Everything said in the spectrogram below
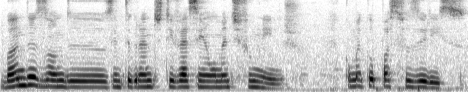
bandas onde os integrantes tivessem elementos femininos. Como é que eu posso fazer isso?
